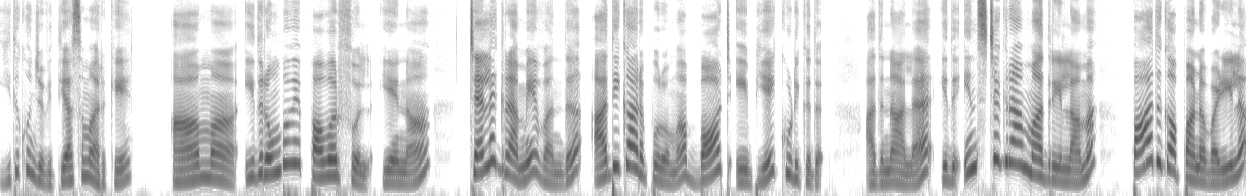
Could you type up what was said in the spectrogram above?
இது கொஞ்சம் வித்தியாசமா இருக்கே. ஆமா இது ரொம்பவே பவர்ஃபுல் ஏன்னா டெலிகிராமே வந்து அதிகாரப்பூர்வமா பாட் ஏபிஐ குடிக்குது. அதனால இது இன்ஸ்டாகிராம் மாதிரி இல்லாம பாதுகாப்பான வழியில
